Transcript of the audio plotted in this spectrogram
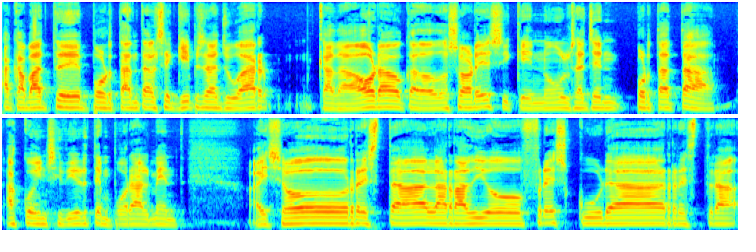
acabat eh, portant els equips a jugar cada hora o cada dues hores i que no els hagin portat a, a coincidir temporalment. Això resta la ràdio frescura, resta,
